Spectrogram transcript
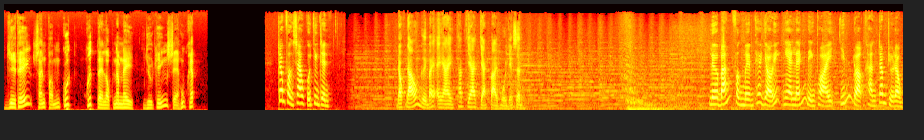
Vì thế, sản phẩm quất quýt tài lộc năm nay dự kiến sẽ hút khách. Trong phần sau của chương trình, Độc đáo người máy AI tham gia giảng bài mùa Giáng sinh. lừa bán phần mềm theo dõi, nghe lén điện thoại, chiếm đoạt hàng trăm triệu đồng.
